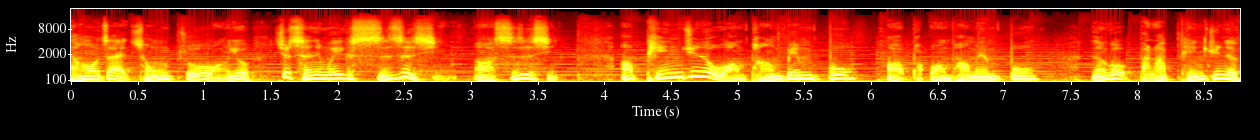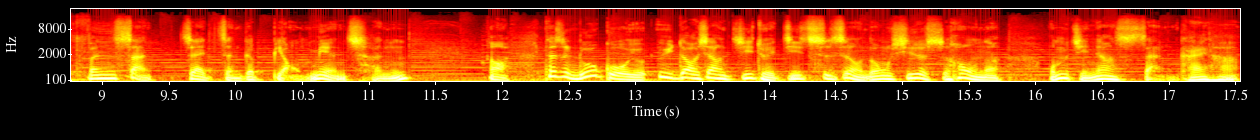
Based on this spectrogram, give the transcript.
然后再从左往右，就成为一个十字形啊，十字形。然后平均的往旁边拨哦，往旁边拨，能够把它平均的分散在整个表面层。啊，但是如果有遇到像鸡腿、鸡翅这种东西的时候呢，我们尽量闪开它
